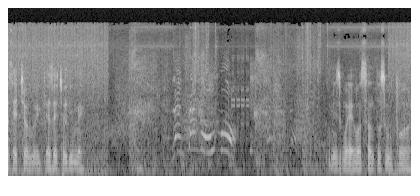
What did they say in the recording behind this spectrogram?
has hecho, güey? ¿Qué has hecho? Dime. Mis huevos son tu support.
